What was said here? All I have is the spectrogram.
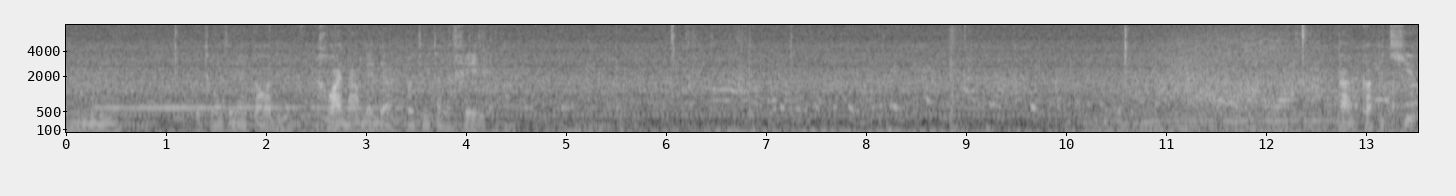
อืมไปทัวร์ที่ไหนต่อดีว่ายน้ำเล่นเดี๋ยวไปเจอจระเข้ การก็ติคิว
